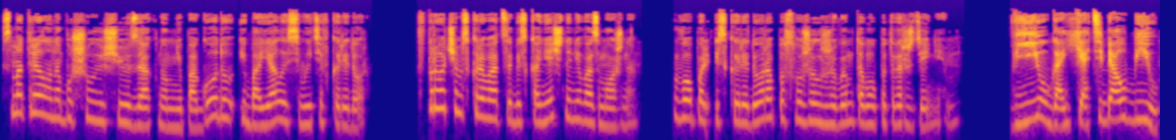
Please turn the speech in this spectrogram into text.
смотрела на бушующую за окном непогоду и боялась выйти в коридор. Впрочем, скрываться бесконечно невозможно. Вопль из коридора послужил живым тому подтверждением. «Вьюга, я тебя убью!»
